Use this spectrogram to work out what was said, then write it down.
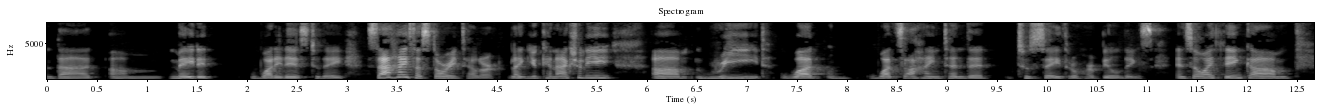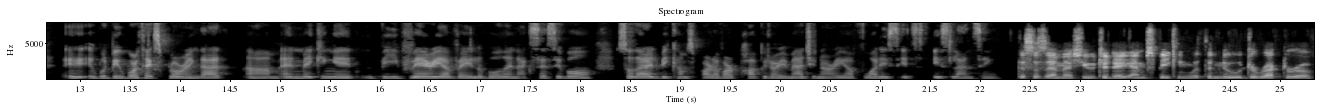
that um, made it what it is today. Zaha is a storyteller. Like you can actually um, read what what Zaha intended to say through her buildings, and so I think um, it, it, would be worth exploring that um, and making it be very available and accessible so that it becomes part of our popular imaginary of what is East Lansing. This is MSU Today. I'm speaking with the new director of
